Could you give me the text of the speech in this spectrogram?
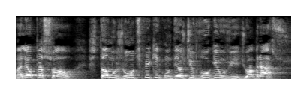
Valeu, pessoal. Estamos juntos. Fiquem com Deus. Divulguem o vídeo. Abraço.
